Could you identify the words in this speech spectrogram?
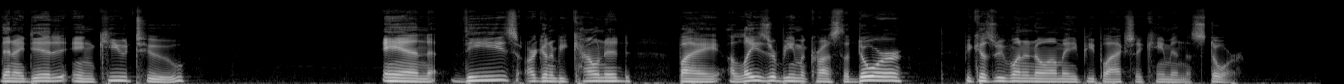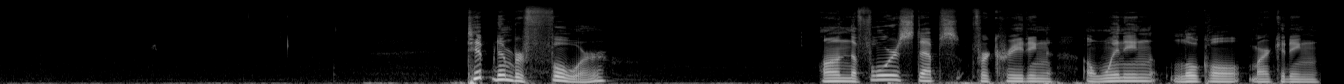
than I did in Q2. And these are going to be counted by a laser beam across the door because we want to know how many people actually came in the store. Tip number four on the four steps for creating a winning local marketing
